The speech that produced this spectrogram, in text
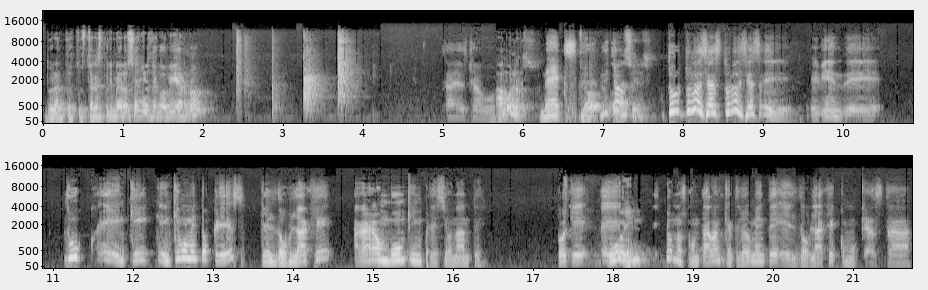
durante tus tres primeros años de gobierno, chavo. vámonos, Next. ¿no? Tú, tú lo decías, tú lo decías eh, eh, bien. eh, ¿Tú en qué, en qué momento crees que el doblaje agarra un boom impresionante? Porque eh, Uy. nos contaban que anteriormente el doblaje como que hasta,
